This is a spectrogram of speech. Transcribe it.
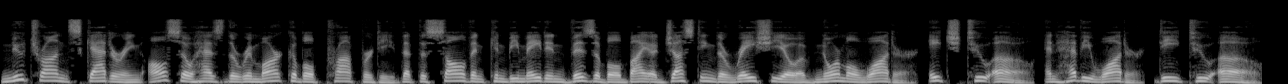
Neutron scattering also has the remarkable property that the solvent can be made invisible by adjusting the ratio of normal water, H2O, and heavy water, D2O.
